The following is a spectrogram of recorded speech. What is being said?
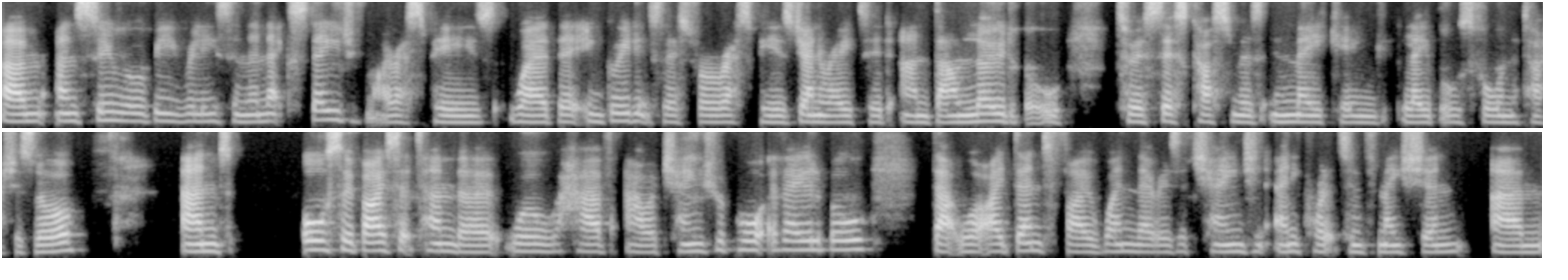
Um, and soon we will be releasing the next stage of my recipes, where the ingredients list for a recipe is generated and downloadable to assist customers in making labels for Natasha's Law. And also by September, we'll have our change report available that will identify when there is a change in any product information, um,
